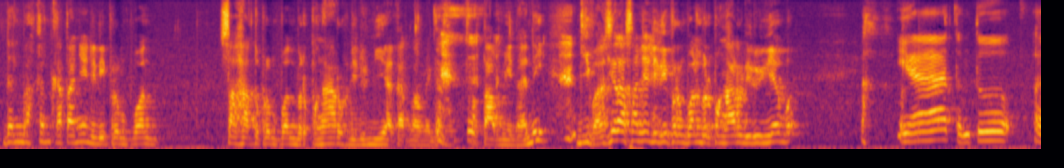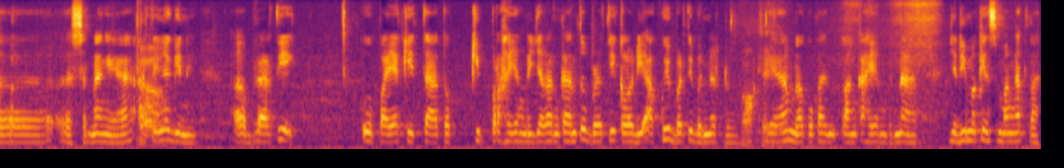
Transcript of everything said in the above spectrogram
dan bahkan katanya jadi perempuan salah satu perempuan berpengaruh di dunia karena megang Pertamina. Ini gimana sih rasanya jadi perempuan berpengaruh di dunia mbak? ya tentu eh, senang ya. Artinya gini eh, berarti upaya kita atau kiprah yang dijalankan tuh berarti kalau diakui berarti benar dong Oke. ya melakukan langkah yang benar. Jadi makin semangat lah.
